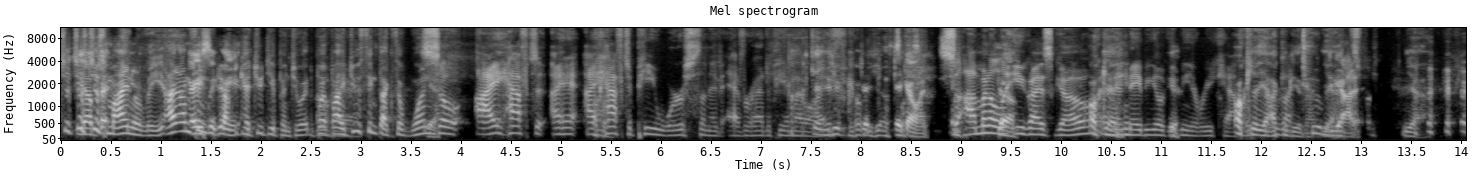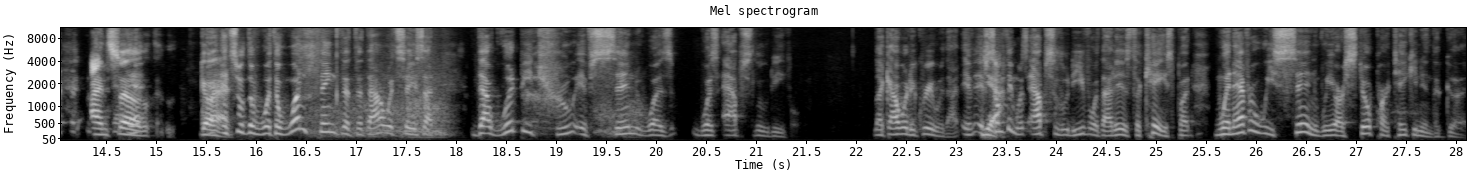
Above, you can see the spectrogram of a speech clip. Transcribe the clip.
just, just, Yeah, just minorly. I don't think we have Basically- to get too deep into it, but, but I do think like the one. So I have to I I Okay. have to pee worse than I've ever had to pee in my Okay, life. you go, yes, get going So I'm gonna Go. let you guys go, and then maybe you'll give me a recap. Okay, yeah, I can be do two that. You got minutes. Yeah. and so go ahead And so the the one thing that, that I would say is that that would be true if sin was was absolute evil. Like I would agree with that. If, if Yeah. something was absolute evil, that is the case. But whenever we sin, we are still partaking in the good.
